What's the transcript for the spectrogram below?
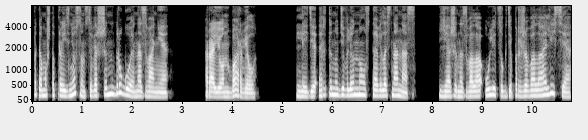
потому что произнес он совершенно другое название. «Район Барвилл». Леди Эртон удивленно уставилась на нас. Я же назвала улицу, где проживала Алисия,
